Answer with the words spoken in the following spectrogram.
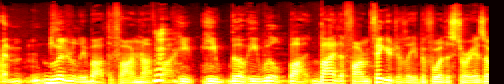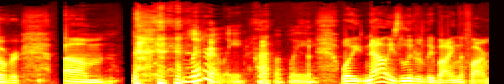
um, literally bought the farm, not bought. He he though he will buy, buy the farm figuratively before the story is over. Um, Literally, probably. well, now he's literally buying the farm,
